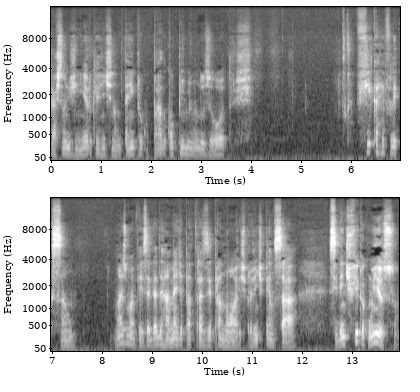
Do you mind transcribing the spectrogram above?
gastando dinheiro que a gente não tem, preocupado com a opinião dos outros. Fica a reflexão. Mais uma vez, a ideia de Hamed é para trazer para nós, para a gente pensar. Se identifica com isso?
